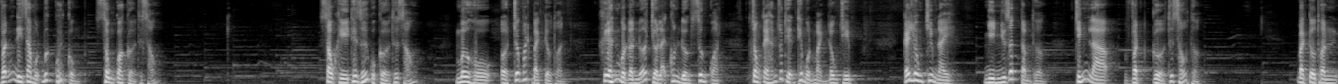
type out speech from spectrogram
vẫn đi ra một bước cuối cùng, Xông qua cửa thứ 6 Sau khi thế giới của cửa thứ 6 Mơ hồ ở trước mắt Bạch Tiểu Thuần, Khi hắn một lần nữa trở lại con đường xương quạt, Trong tay hắn xuất hiện thêm một mảnh lông chim. Cái lông chim này Nhìn như rất tầm thường, Chính là vật cửa thứ 6 thường. Bạch Tiểu Thuần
